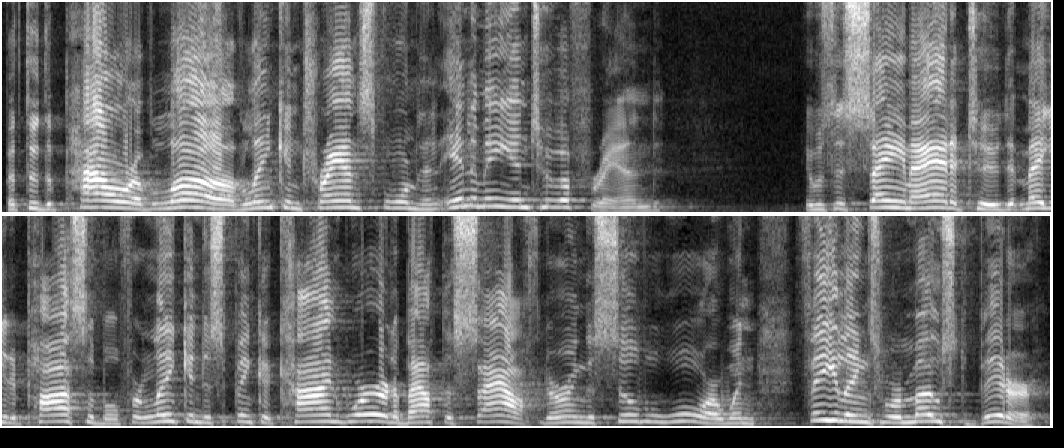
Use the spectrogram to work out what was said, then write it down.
But through the power of love, Lincoln transformed an enemy into a friend it was the same attitude that made it possible for Lincoln to speak a kind word about the South during the Civil War when feelings were most bitter.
